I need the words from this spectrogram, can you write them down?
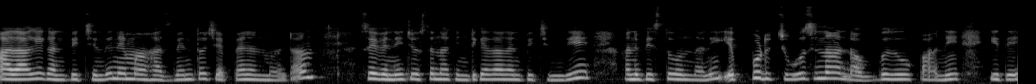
అలాగే కనిపించింది. నేను మా హస్బెండ్తో చెప్పానమాట సో ఇవన్నీ చూస్తే నాకు ఇంటికి వెళ్ళాలనిపించింది. అనిపిస్తూ ఉందని. ఎప్పుడు చూసినా డబ్బులు పని ఇదే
